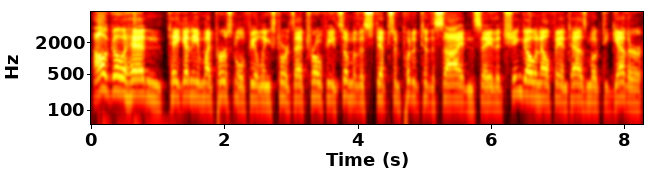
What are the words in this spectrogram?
I'll go ahead and take any of my personal feelings towards that trophy and some of the stips and put it to the side and say that Shingo and El Phantasmo together,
